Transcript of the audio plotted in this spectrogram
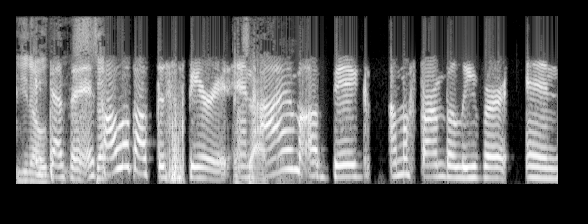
you know, it doesn't. It's some- all about the spirit. And I'm a big, I'm a firm believer in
